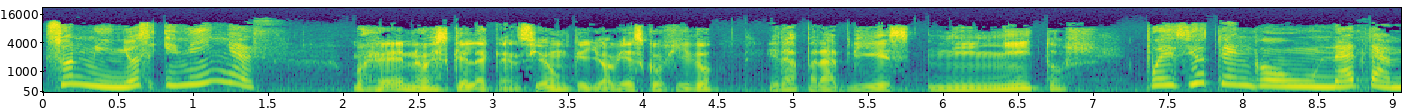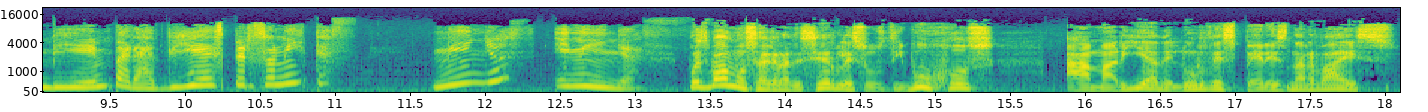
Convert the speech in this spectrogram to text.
Son niños y niñas. Bueno, es que la canción que yo había escogido era para diez niñitos. Pues yo tengo una también para 10 personitas. Niños y niñas. Pues vamos a agradecerle sus dibujos a María de Lourdes Pérez Narváez,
